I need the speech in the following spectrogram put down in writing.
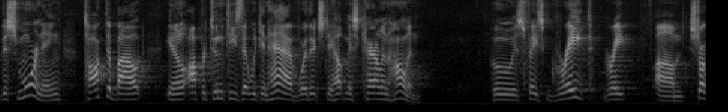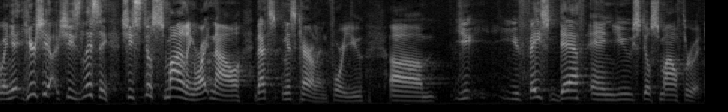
this morning, talked about you know, opportunities that we can have, whether it's to help Miss Carolyn Holland, who has faced great, great um, struggle. And yet here she, she's listening. She's still smiling right now. That's Miss Carolyn for you. Um, you. You face death and you still smile through it.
